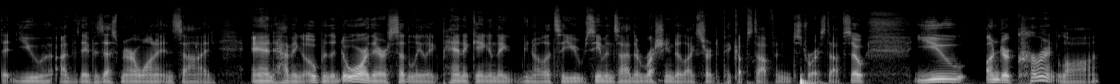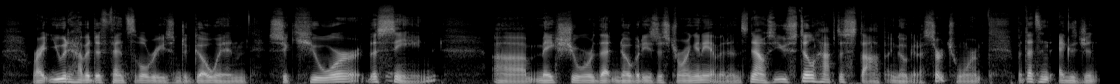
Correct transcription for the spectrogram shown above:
that you uh, that they possess marijuana inside, and having opened the door, they're suddenly like panicking, and they you know let's say you see them inside, they're rushing to like start to pick up stuff and destroy stuff. So you under current law, right, you would have a defensible reason to go in, secure the scene. Uh, make sure that nobody's destroying any evidence. Now, so you still have to stop and go get a search warrant, but that's an exigent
